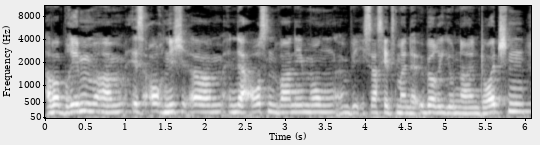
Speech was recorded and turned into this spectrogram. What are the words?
Aber Bremen ähm, ist auch nicht ähm, in der Außenwahrnehmung, wie ich sage jetzt mal in der überregionalen Deutschen,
